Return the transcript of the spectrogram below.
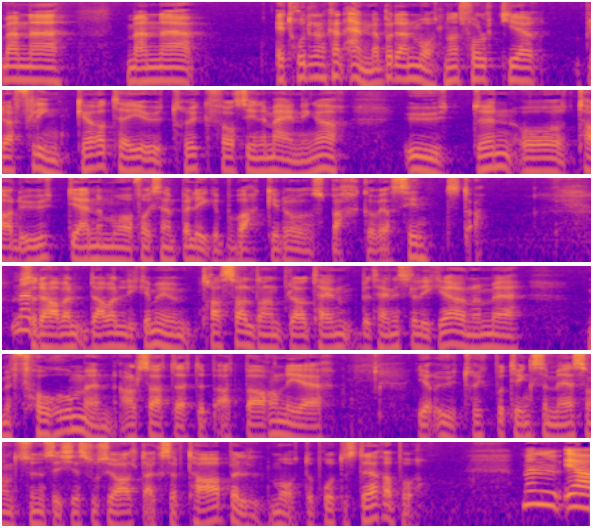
men, eh, men eh, jeg tror den kan ende på den måten at folk gir, blir flinkere til å gi uttrykk for sine meninger uten å ta det ut gjennom å f.eks. ligge på bakken og sparke og være sint. da. Men, Så det har, vel, det har vel like mye Trassalderen blir betegnet like gjerne med med formen, altså at, at, at barnet gir, gir, uttrykk på ting som vi sånn, syns ikke er sosialt akseptabel måte å protestere på. Men ja,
